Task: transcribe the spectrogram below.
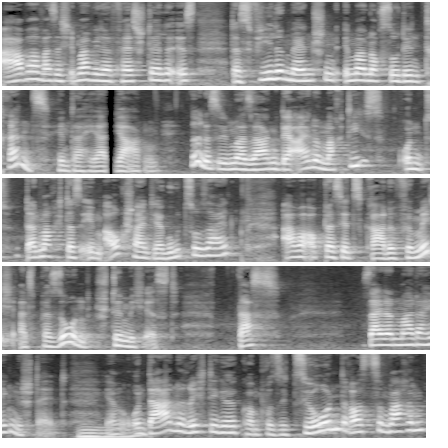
Aber was ich immer wieder feststelle, ist, dass viele Menschen immer noch so den Trends hinterherjagen. Ne, dass sie immer sagen, der eine macht dies und dann mache ich das eben auch, scheint ja gut zu sein. Aber ob das jetzt gerade für mich als Person stimmig ist, das sei dann mal dahingestellt. Mhm. Ja, und da eine richtige Komposition draus zu machen,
